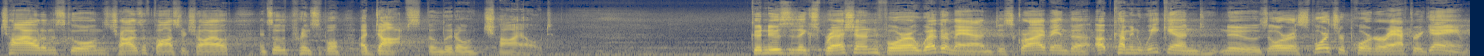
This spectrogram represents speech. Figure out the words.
child in the school, and the child is a foster child, and so the principal adopts the little child. Good news is the expression for a weatherman describing the upcoming weekend news or a sports reporter after a game.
